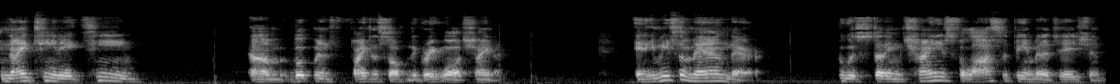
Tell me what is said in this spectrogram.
1918, um, Buchman finds himself in the Great Wall of China. And he meets a man there who was studying Chinese philosophy and meditation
